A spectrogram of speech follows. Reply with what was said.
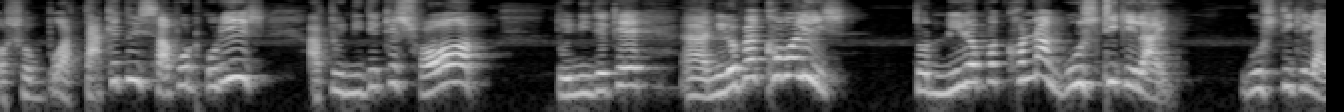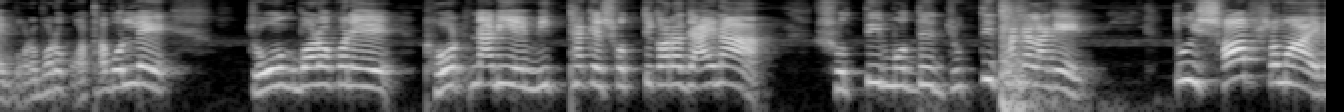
অসভ্য, আর তাকে তুই সাপোর্ট করিস? আর তুই নিজেকে সৎ, তুই নিজেকে নিরপেক্ষ বলিস? তোর নিরপেক্ষ না গোষ্ঠী কিলাই গোষ্ঠী কিলাই বড় বড় কথা বললে চোখ বড় করে ঠোঁট নাড়িয়ে মিথ্যাকে সত্যি করা যায় না। সত্যির মধ্যে যুক্তি থাকা লাগে। তুই সব সময়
